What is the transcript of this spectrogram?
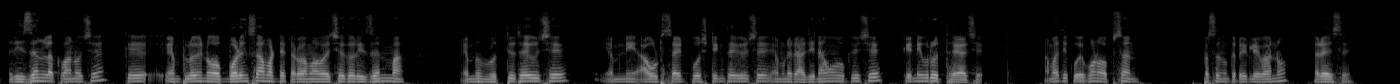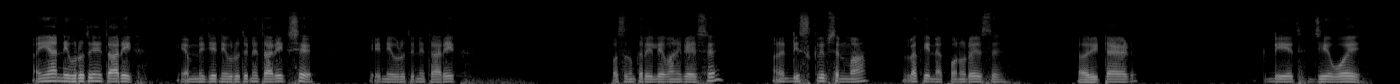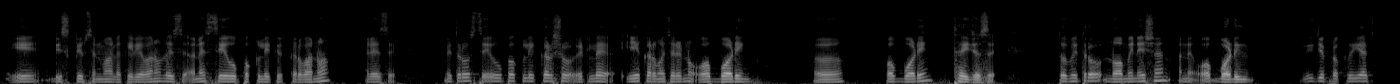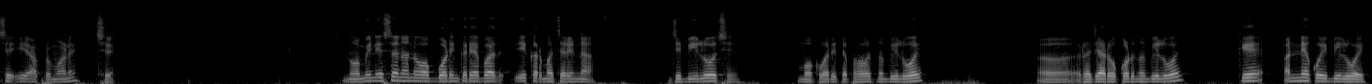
રીઝન લખવાનું છે કે એમ્પ્લોયનું ઓફબોર્ડિંગ શા માટે કરવામાં આવે છે? તો રીઝનમાં એમનું મૃત્યુ થયું છે એમની આઉટસાઇડ પોસ્ટિંગ થયું છે, એમણે રાજીનામું મૂક્યું છે કે નિવૃત્ત થયા છે. આમાંથી કોઈ પણ ઓપ્શન પસંદ કરી લેવાનો રહેશે. અહીંયા નિવૃત્તિની તારીખ, એમની જે નિવૃત્તિની તારીખ છે, એ નિવૃત્તિની તારીખ પસંદ કરી લેવાની રહેશે અને ડિસ્ક્રિપ્શનમાં લખી નાખવાનું રહેશે. રિટાયર્ડ ડેથ જે હોય એ ડિસ્ક્રિપ્શનમાં લખી લેવાનું રહેશે અને સેવ ઉપર ક્લિક કરવાનો રહેશે. મિત્રો સેવ ઉપર ક્લિક કરશો એટલે એ કર્મચારીનું ઓફ બોર્ડિંગ ઓફ બોર્ડિંગ થઈ જશે. તો મિત્રો નોમિનેશન અને ઓફ બોર્ડિંગની જે પ્રક્રિયા છે એ આ પ્રમાણે છે. નોમિનેશન અને ઓફબોર્ડિંગ કર્યા બાદ એ કર્મચારીના જે બિલો છે, મોંઘવારી તફાવતનું બિલ હોય રજા રોકડનું બિલ હોય કે અન્ય કોઈ બિલ હોય,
